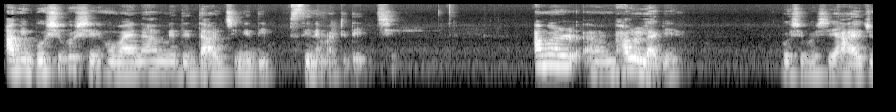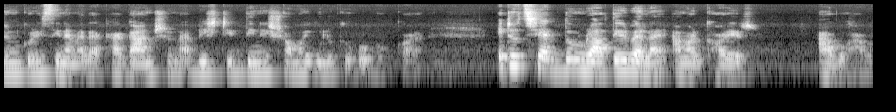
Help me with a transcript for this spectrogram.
আমি বসে বসে হুমায়ুন আহমেদের দারুচিনি দ্বীপ সিনেমাটি দেখছি। আমার ভালো লাগে। বসে বসে আয়োজন করে সিনেমা দেখা, গান শোনা, বৃষ্টির দিনের সময়গুলোকে উপভোগ করা। এটা হচ্ছে একদম রাতের বেলায় আমার ঘরের আবহাওয়া।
